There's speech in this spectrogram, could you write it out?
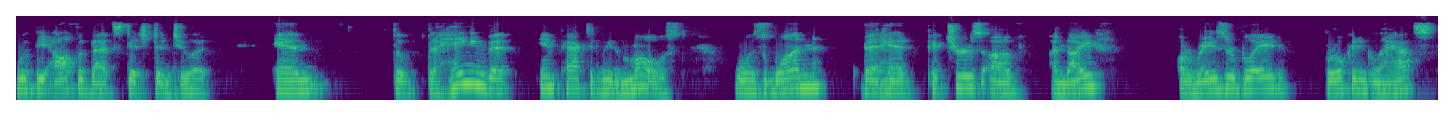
with the alphabet stitched into it. And the the hanging that impacted me the most was one that had pictures of a knife, a razor blade, broken glass,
